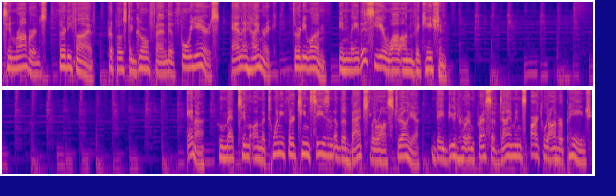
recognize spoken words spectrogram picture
Tim Roberts, 35, proposed to girlfriend of four years, Anna Heinrich, 31, in May this year while on vacation. Anna, who met Tim on the 2013 season of The Bachelor Australia, debuted her impressive diamond sparkler on her page,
